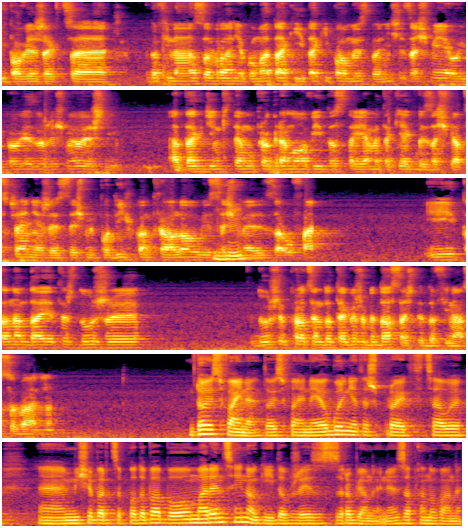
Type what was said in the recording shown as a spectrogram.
i powie, że chce dofinansowanie, bo ma taki i taki pomysł, to oni się zaśmieją i powiedzą, żeśmy wyszli. A tak dzięki temu programowi dostajemy takie jakby zaświadczenie, że jesteśmy pod ich kontrolą, jesteśmy zaufani. I to nam daje też duży, duży procent do tego, żeby dostać to dofinansowanie. To jest fajne, to jest fajne i ogólnie też projekt cały mi się bardzo podoba, bo ma ręce i nogi i dobrze jest zrobiony, nie? zaplanowany.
